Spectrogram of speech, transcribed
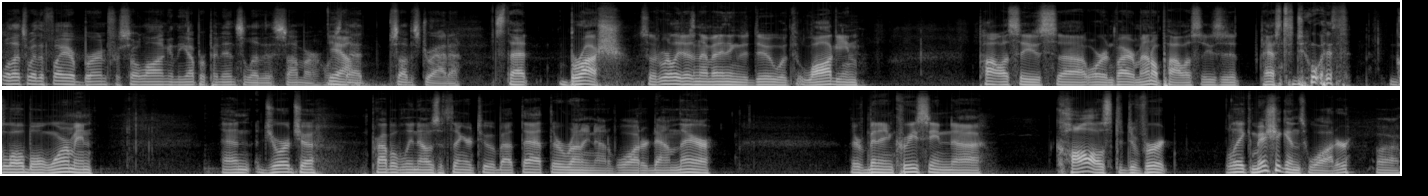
Well, that's why the fire burned for so long in the Upper Peninsula this summer. Was Yeah. that substrata? It's that brush. So it really doesn't have anything to do with logging policies uh, or environmental policies. It has to do with global warming. And Georgia probably knows a thing or two about that. They're running out of water down there. There have been increasing uh, calls to divert Lake Michigan's water, uh,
